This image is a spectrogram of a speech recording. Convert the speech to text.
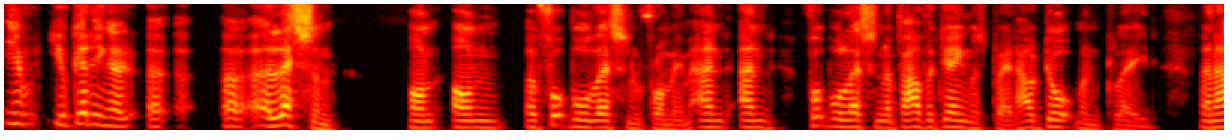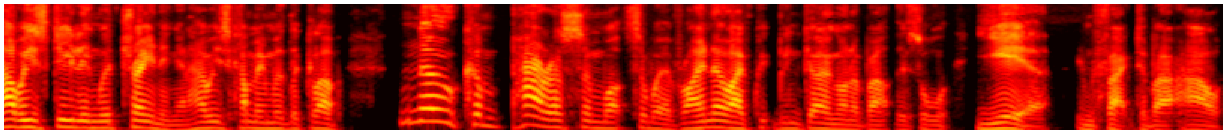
you you're getting a, a, a lesson on on a football lesson from him and and football lesson of how the game was played, how Dortmund played, and how he's dealing with training and how he's coming with the club. No comparison whatsoever. I know I've been going on about this all year, in fact, about how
